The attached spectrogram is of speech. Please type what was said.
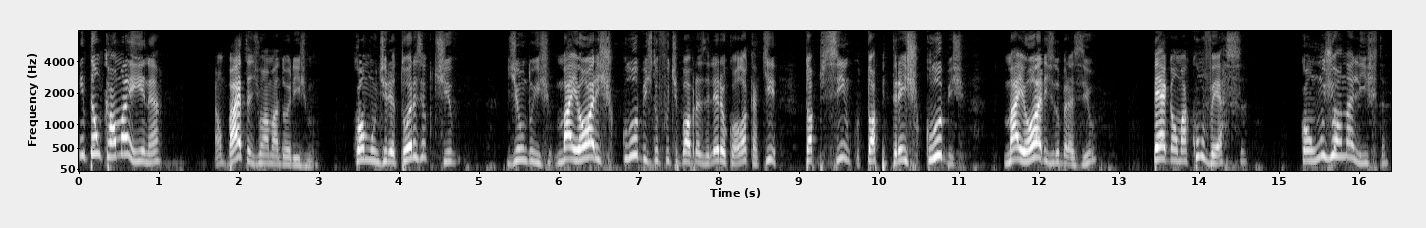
Então calma aí, né? É um baita de um amadorismo. Como um diretor executivo de um dos maiores clubes do futebol brasileiro, eu coloco aqui top 5, top 3 clubes maiores do Brasil, pega uma conversa com um jornalista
